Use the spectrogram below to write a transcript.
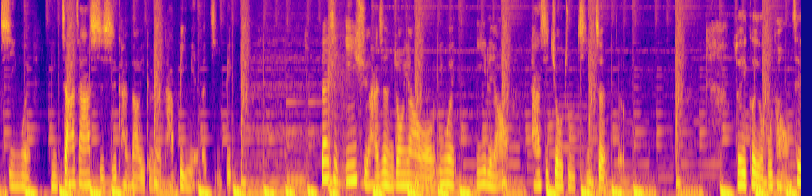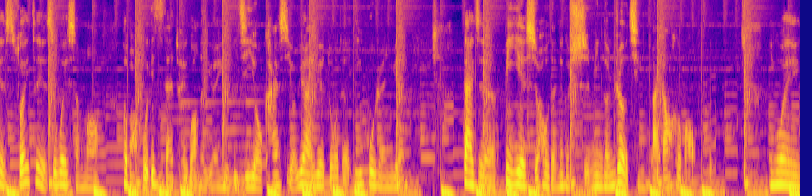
是因为你扎扎实实看到一个人他避免了疾病。但是医学还是很重要哦，因为医疗它是救助急症的，所以各有不同。这也是所以这也是为什么贺宝芙一直在推广的原因，以及有开始有越来越多的医护人员带着毕业时候的那个使命跟热情来到贺宝福，因为。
